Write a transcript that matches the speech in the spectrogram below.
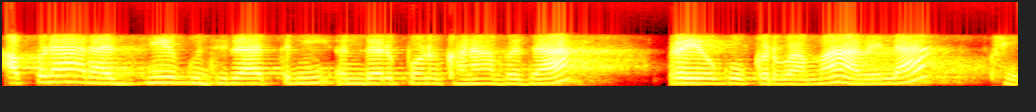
આપણા રાજ્ય ગુજરાતની અંદર પણ ઘણા બધા પ્રયોગો કરવામાં આવેલા છે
